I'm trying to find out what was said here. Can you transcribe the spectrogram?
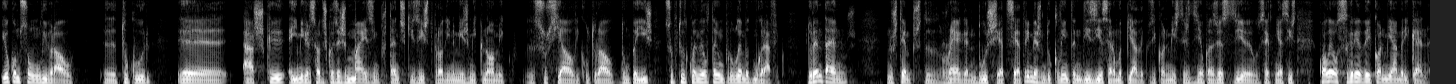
Eu, como sou um liberal uh, tucur, uh, acho que a imigração é das coisas mais importantes que existe para o dinamismo económico, uh, social e cultural de um país, sobretudo quando ele tem um problema demográfico. Durante anos, nos tempos de Reagan, Bush, etc., e mesmo do Clinton, dizia-se, era uma piada que os economistas diziam, quando às vezes dizia, Zé conhece isto, qual é o segredo da economia americana,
